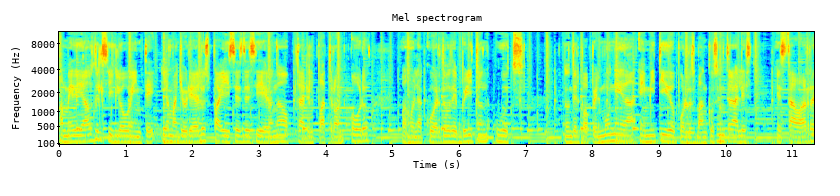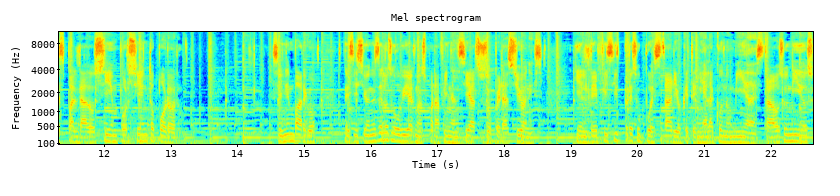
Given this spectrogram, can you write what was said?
A mediados del siglo XX, la mayoría de los países decidieron adoptar el patrón oro bajo el acuerdo de Bretton Woods, donde el papel moneda emitido por los bancos centrales estaba respaldado 100% por oro. Sin embargo, decisiones de los gobiernos para financiar sus operaciones y el déficit presupuestario que tenía la economía de Estados Unidos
